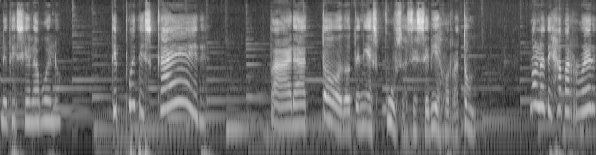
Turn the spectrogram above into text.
le decía el abuelo. Te puedes caer. Para todo tenía excusas ese viejo ratón. No le dejaba roer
